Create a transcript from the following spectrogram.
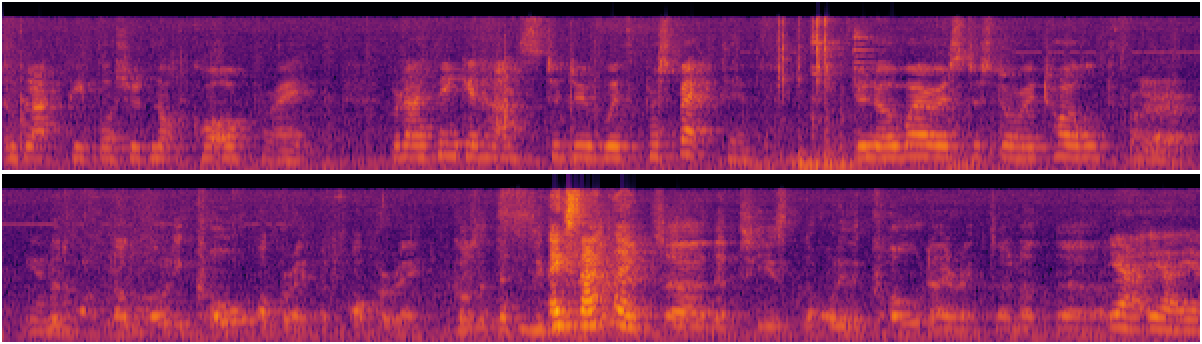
and black people should not cooperate, but I think it has to do with perspective. You know, where is the story told from? Yeah, yeah. You know? Not, not only cooperate, but operate, because it's Exactly. that, uh, that he's the- only the co-director, not the. Yeah, yeah, yeah,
